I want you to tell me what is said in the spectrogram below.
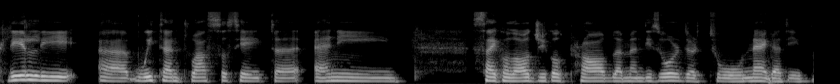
clearly we tend to associate any psychological problem and disorder to negative,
